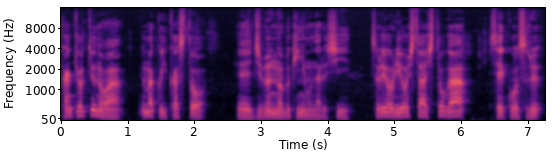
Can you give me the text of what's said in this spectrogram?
環境っていうのはうまく活かすと、えー自分の武器にもなるし、それを利用した人が成功する、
